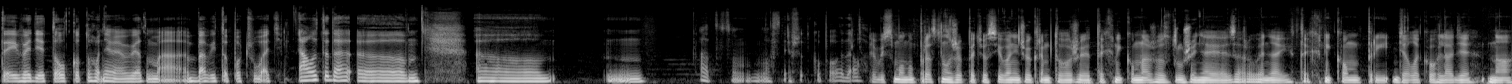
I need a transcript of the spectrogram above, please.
tej vede toľko toho neviem, viac ma baví to počúvať. Ale teda um, um, a to som vlastne všetko povedal. Ja by som len upresnil, že Peťo Sivanič okrem toho, že je technikom nášho združenia, je zároveň aj technikom pri ďalekohľade na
